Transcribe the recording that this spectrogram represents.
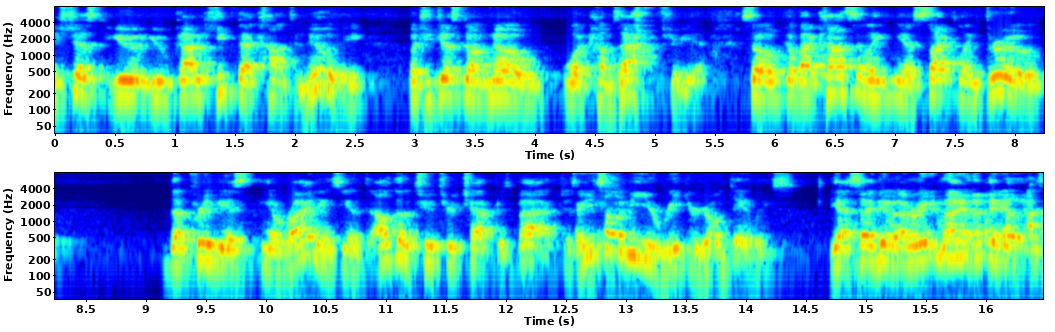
it's just you you've got to keep that continuity, but you just don't know what comes after yet. So by constantly, you know, cycling through the previous, you know, writings, you know, I'll go two, three chapters back. Just Are you telling me you read your own dailies? Yes, I do. I read my own dailies.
